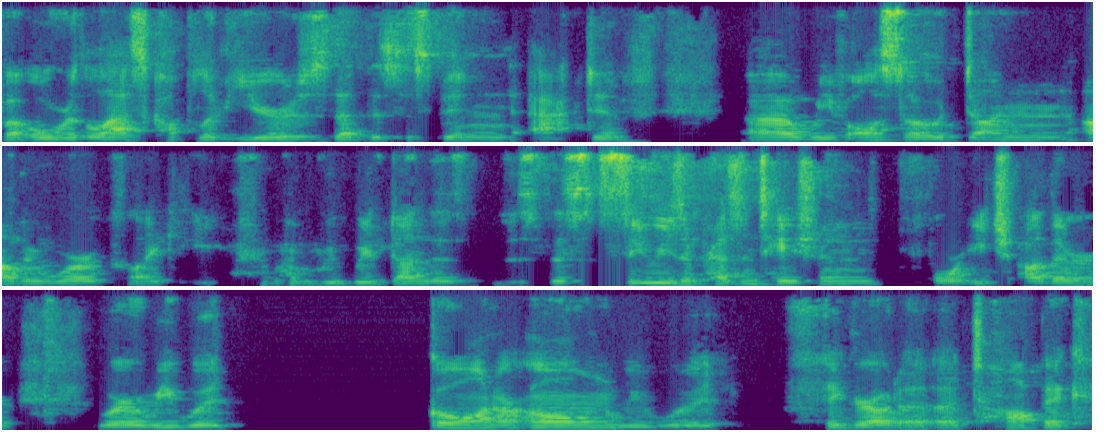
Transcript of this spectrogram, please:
but over the last couple of years that this has been active, uh, we've also done other work like we, have done this, this, this series of presentation for each other where we would go on our own, we would figure out a, a topic,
